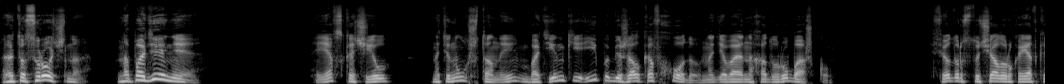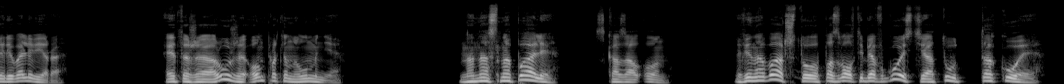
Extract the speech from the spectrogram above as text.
«Это срочно! Нападение!» Я вскочил, натянул штаны, ботинки и побежал ко входу, надевая на ходу рубашку. Федор стучал рукояткой револьвера. Это же оружие он протянул мне. «На нас напали», — сказал он. «Виноват, что позвал тебя в гости, а тут такое».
